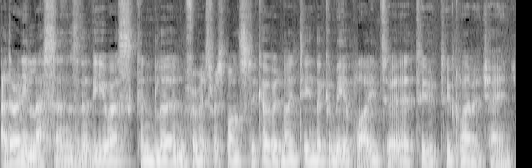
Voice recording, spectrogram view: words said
are there any lessons that the US can learn from its response to COVID nineteen that can be applied to to to climate change?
